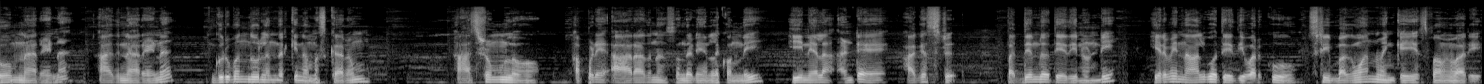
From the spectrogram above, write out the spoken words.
ఓం నారాయణ ఆదినారాయణ గురుబంధువులందరికీ నమస్కారం. ఆశ్రమంలో అప్పుడే ఆరాధన సందడి నెలకొంది. ఈ నెల అంటే ఆగస్టు పద్దెనిమిదవ తేదీ నుండి ఇరవై నాలుగో తేదీ వరకు శ్రీ భగవాన్ వెంకయ్య స్వామి వారి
